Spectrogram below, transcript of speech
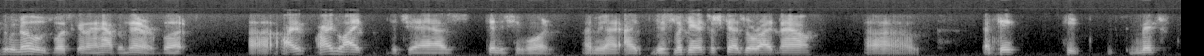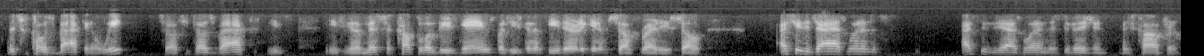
who knows what's going to happen there. But uh, I I like the Jazz finishing one. I mean, I, I just looking at the schedule right now. Uh, I think Mitch Mitch comes back in a week, so if he comes back, he's he's going to miss a couple of these games, but he's going to be there to get himself ready. So I see the Jazz winning this. I see the Jazz winning this division, this conference,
